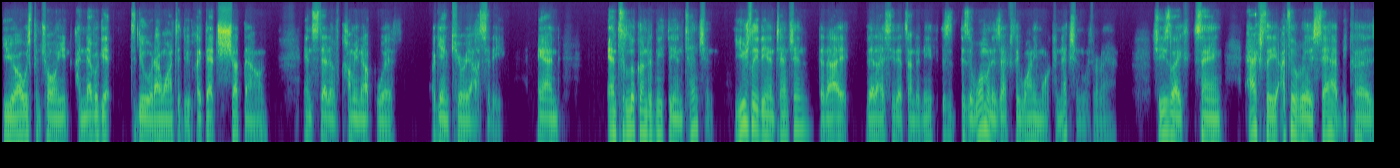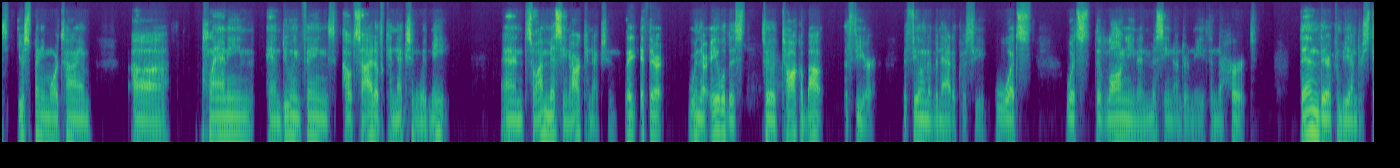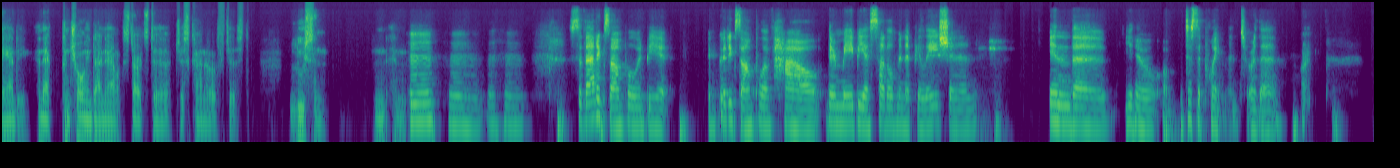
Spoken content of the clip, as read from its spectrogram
you're always controlling i never get to do what I want to do, like that shutdown, instead of coming up with, again, curiosity. And and to look underneath the intention. Usually the intention that I that I see that's underneath is is a woman is actually wanting more connection with her man. She's like saying, actually, I feel really sad because you're spending more time uh, planning and doing things outside of connection with me, and so I'm missing our connection. Like if they're when they're able to to talk about the fear, the feeling of inadequacy, what's what's the longing and missing underneath, and the hurt then there can be understanding and that controlling dynamic starts to just kind of just loosen and, and mm-hmm, mm-hmm. so that example would be a, a, good example of how there may be a subtle manipulation in the you know disappointment or the right.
